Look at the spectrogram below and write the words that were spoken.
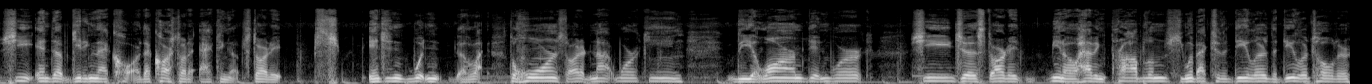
she ended up getting that car. That car started acting up, started engine wouldn't the horn started not working, the alarm didn't work. She just started, you know, having problems. She went back to the dealer. The dealer told her,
